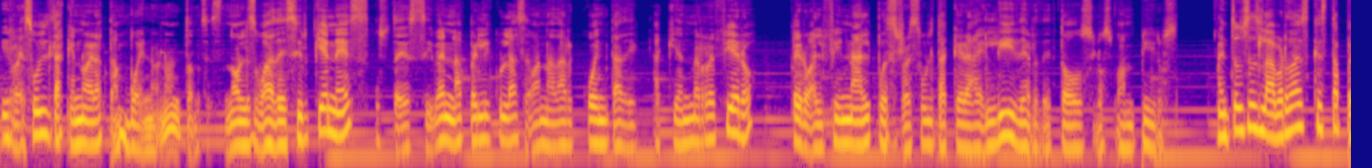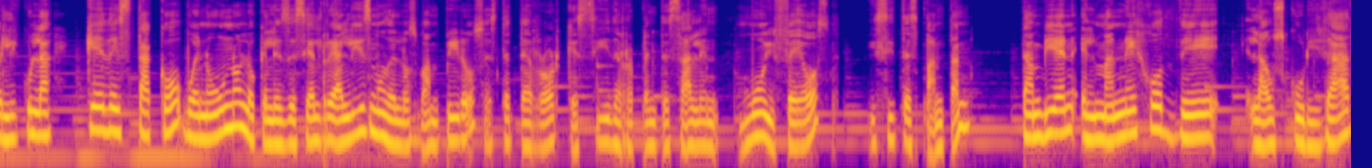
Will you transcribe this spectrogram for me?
y resulta que no era tan bueno, ¿no? Entonces no les voy a decir quién es, ustedes si ven la película se van a dar cuenta de a quién me refiero pero al final pues resulta que era el líder de todos los vampiros. Entonces la verdad es que esta película ¿Qué destacó? Bueno, uno, lo que les decía, el realismo de los vampiros, este terror que sí de repente salen muy feos y sí te espantan. También el manejo de la oscuridad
